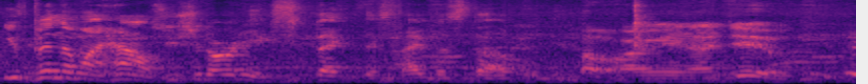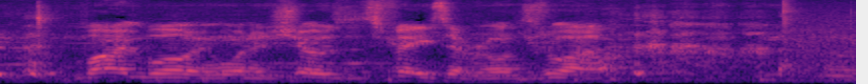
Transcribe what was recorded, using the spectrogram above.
You've been to my house. You should already expect this type of stuff. Oh, I mean, I do. Mind blowing when it shows its face every once in a while. Oh,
